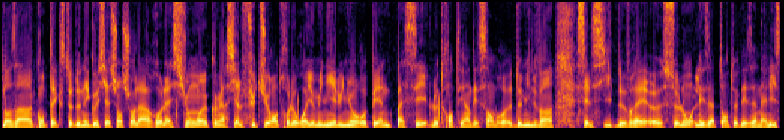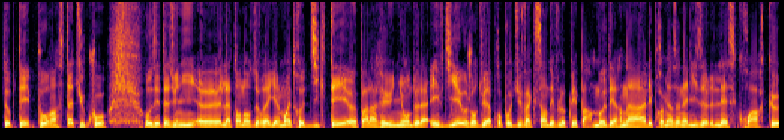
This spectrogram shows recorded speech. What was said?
dans un contexte de négociation sur la relation commerciale future entre le Royaume-Uni et l'Union européenne passé le 31 décembre 2020. Celle-ci devrait, selon les attentes des analystes, opter pour un statu quo. Aux États-Unis, la tendance devrait également être dictée par la réunion de la FDA aujourd'hui à propos du vaccin développé par Moderna. Les premières analyses laissent croire que,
